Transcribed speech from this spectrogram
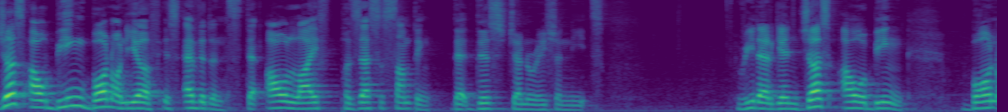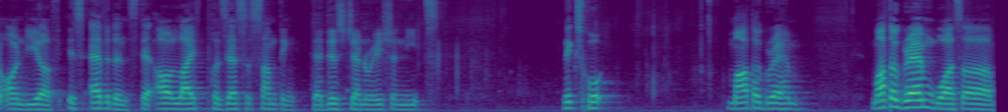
Just our being born on the earth is evidence that our life possesses something that this generation needs. Read that again. Just our being born on the earth is evidence that our life possesses something that this generation needs. Next quote Martha Graham. Martha Graham was, uh,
